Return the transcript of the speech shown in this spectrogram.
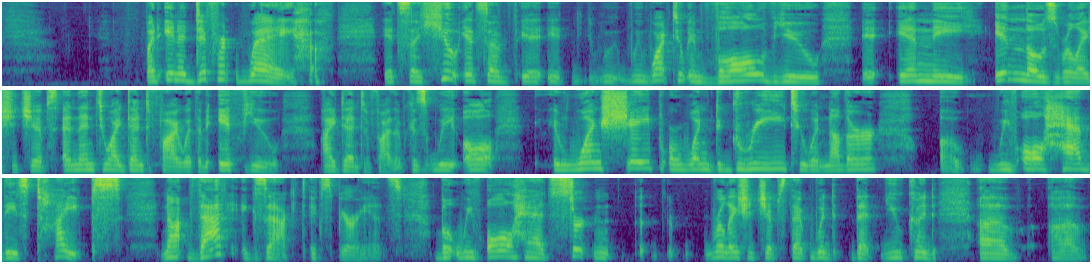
but in a different way. It's a huge. It's a. It, it, we want to involve you in the in those relationships, and then to identify with them if you identify them, because we all, in one shape or one degree to another, uh, we've all had these types. Not that exact experience, but we've all had certain relationships that would that you could uh, uh,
